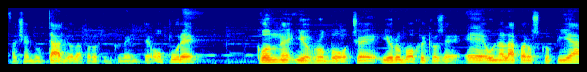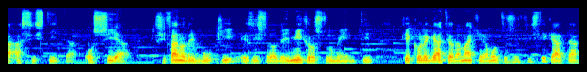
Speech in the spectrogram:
facendo un taglio laparoscopicamente oppure con il robot, cioè il robot che cos'è? È una laparoscopia assistita, ossia si fanno dei buchi, esistono dei microstrumenti che collegati a una macchina molto sofisticata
